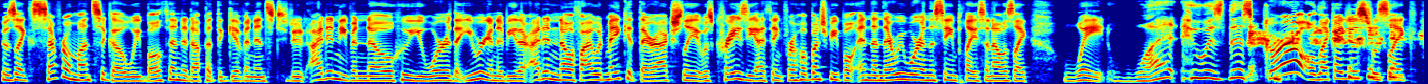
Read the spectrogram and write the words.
It was like several months ago. We both ended up at the Given Institute. I didn't even know who you were, that you were going to be there. I didn't know if I would make it there. Actually, it was crazy, I think, for a whole bunch of people. And then there we were in the same place. And I was like, wait, what? Who is this girl? like, I just was like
